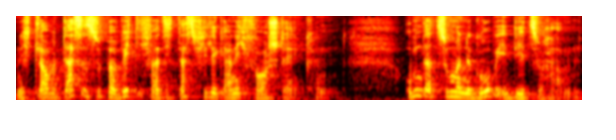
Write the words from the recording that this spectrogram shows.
Und ich glaube, das ist super wichtig, weil sich das viele gar nicht vorstellen können. Um dazu mal eine grobe Idee zu haben.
